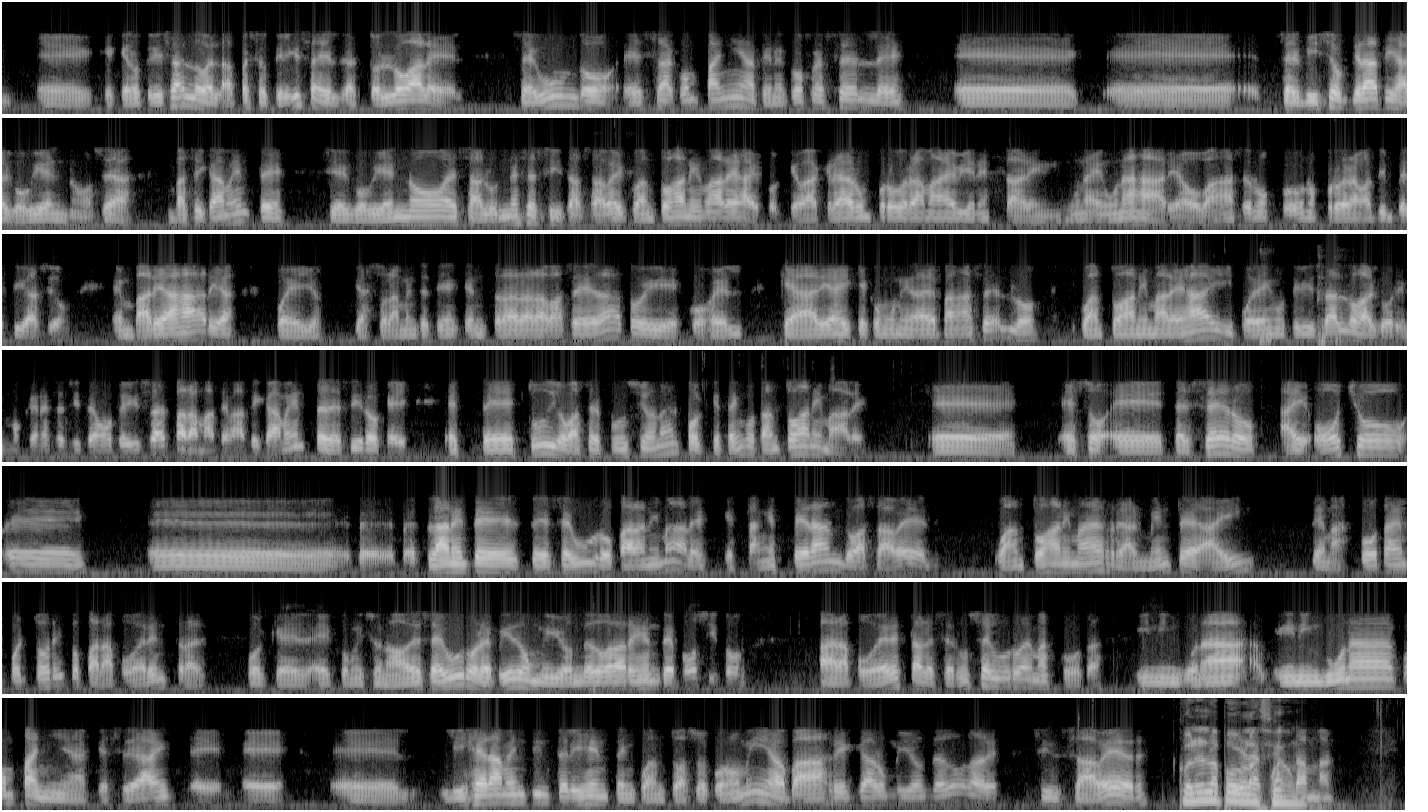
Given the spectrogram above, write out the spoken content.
quiera utilizarlo, ¿verdad? Pues se utiliza y el lector lo va a leer. Segundo, esa compañía tiene que ofrecerle eh, eh, servicios gratis al gobierno. O sea, básicamente, si el gobierno de salud necesita saber cuántos animales hay, porque va a crear un programa de bienestar en, una, en unas áreas o van a hacer unos, unos programas de investigación en varias áreas, pues ellos ya solamente tienen que entrar a la base de datos y escoger qué áreas y qué comunidades van a hacerlo cuántos animales hay y pueden utilizar los algoritmos que necesiten utilizar para matemáticamente decir, ok, este estudio va a ser funcional porque tengo tantos animales. Eh, eso, eh, tercero, hay ocho eh, eh, planes de, seguro para animales que están esperando a saber cuántos animales realmente hay de mascotas en Puerto Rico para poder entrar, porque el, comisionado de seguro le pide un millón de dólares en depósito para poder establecer un seguro de mascotas y ninguna y ninguna compañía que sea eh, eh, eh, ligeramente inteligente en cuanto a su economía va a arriesgar un millón de dólares sin saber cuál es la población.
